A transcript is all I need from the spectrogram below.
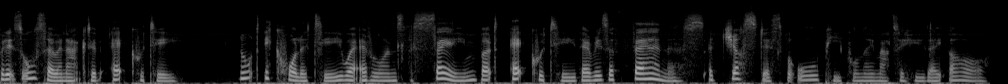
but it's also an act of equity. Not equality, where everyone's the same, but equity. There is a fairness, a justice for all people, no matter who they are.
